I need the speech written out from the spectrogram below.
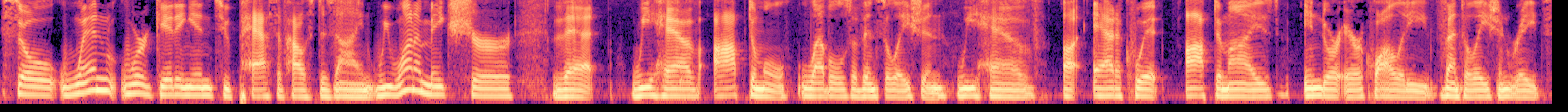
So when we're getting into passive house design, we want to make sure that we have optimal levels of insulation. We have uh, adequate optimized indoor air quality ventilation rates.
